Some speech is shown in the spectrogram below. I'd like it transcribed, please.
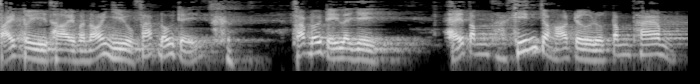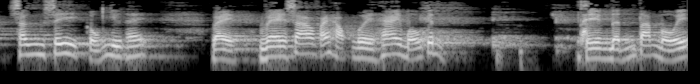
Phải tùy thời mà nói nhiều pháp đối trị. Pháp đối trị là gì? Hễ tâm khiến cho họ trừ được tâm tham, Sân si cũng như thế. Vậy, về sau phải học 12 bộ kinh. Thiền định tam muội,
